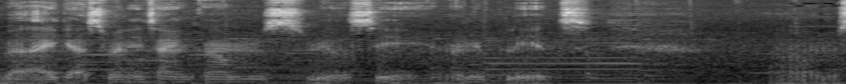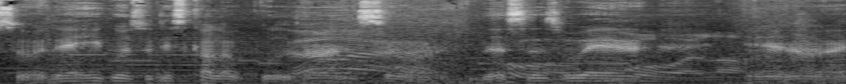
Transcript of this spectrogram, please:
But I guess when the time comes, we'll see when we play it. Um, so there he goes with this color cooldown. So this is where you know I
